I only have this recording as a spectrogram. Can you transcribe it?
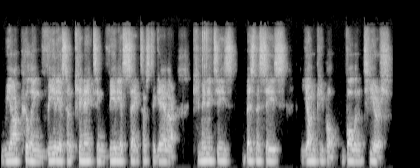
we are pulling various and connecting various sectors together communities, businesses, young people, volunteers.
